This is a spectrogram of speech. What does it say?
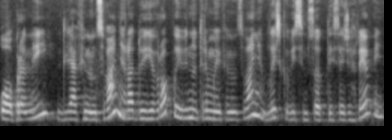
обраний для фінансування Радою Європи. І він отримує фінансування близько 800 тисяч гривень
